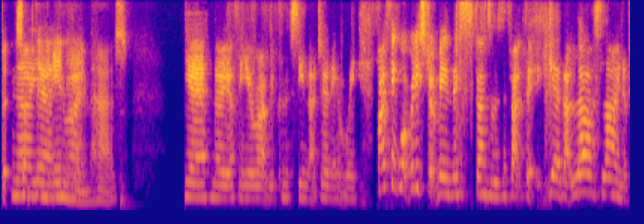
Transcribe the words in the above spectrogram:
but no, something yeah, in him has. Yeah, no, I think you're right. We've kind of seen that journey, haven't we? But I think what really struck me in this stanza was the fact that, yeah, that last line of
